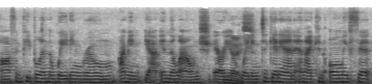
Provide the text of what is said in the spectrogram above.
often people in the waiting room. I mean, yeah, in the lounge area Nice. waiting to get in. And I can only fit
